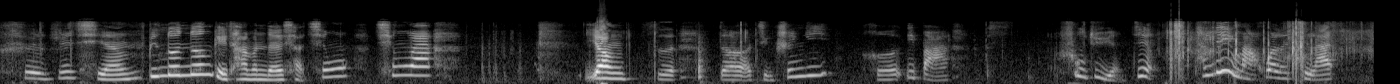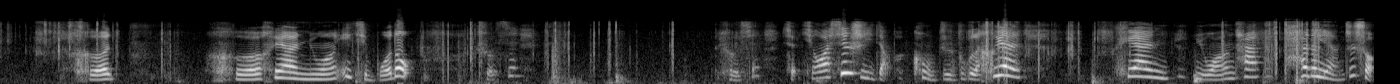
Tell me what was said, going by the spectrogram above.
是之前冰墩墩给他们的小青蛙青蛙样子的紧身衣和一把数据眼镜，他立马换了起来，和和黑暗女王一起搏斗。首先。首先，小青蛙先是一脚控制住了黑暗黑暗女王，她他的两只手，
